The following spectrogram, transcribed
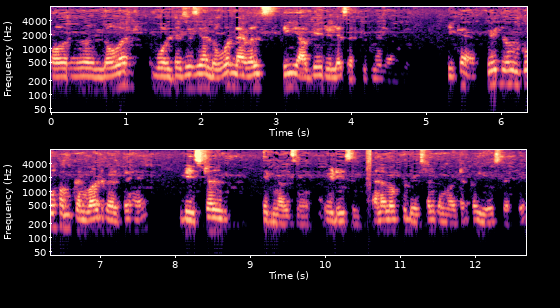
और लोअर वोल्टेजेस या लोअर लेवल्स ही आगे रिले सर्किट में जाएँगे, ठीक है? फिर उनको हम कन्वर्ट करते हैं डिजिटल सिग्नल्स में ADC analogue to digital converter का यूज़ करके।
